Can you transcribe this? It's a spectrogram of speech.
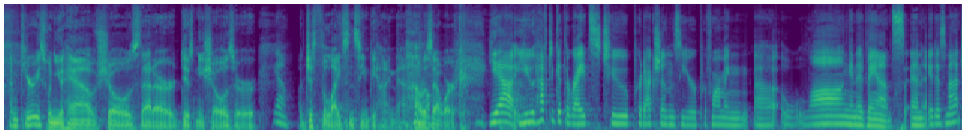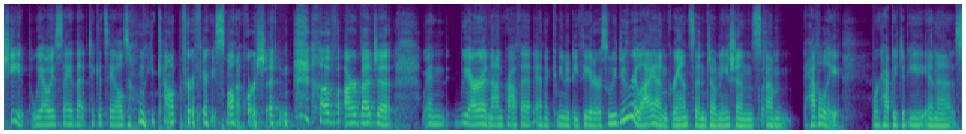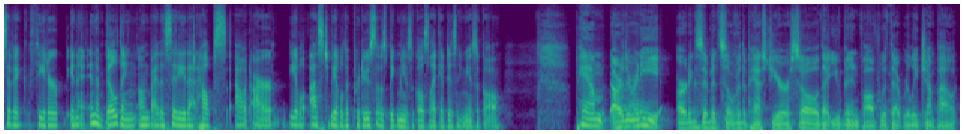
I'm curious when you have shows that are Disney shows or yeah. just the licensing behind that. How does that work? Yeah, you have to get the rights to productions you're performing uh, long in advance, and it is not cheap. We always say that ticket sales only count for a very small portion of our budget, and we are a nonprofit and a community theater, so we do rely on grants and donations um, heavily. We're happy to be in a civic theater in a, in a building owned by the city that helps out our be able us to be able to produce those big musicals like a Disney musical. Pam, are there any art exhibits over the past year or so that you've been involved with that really jump out?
